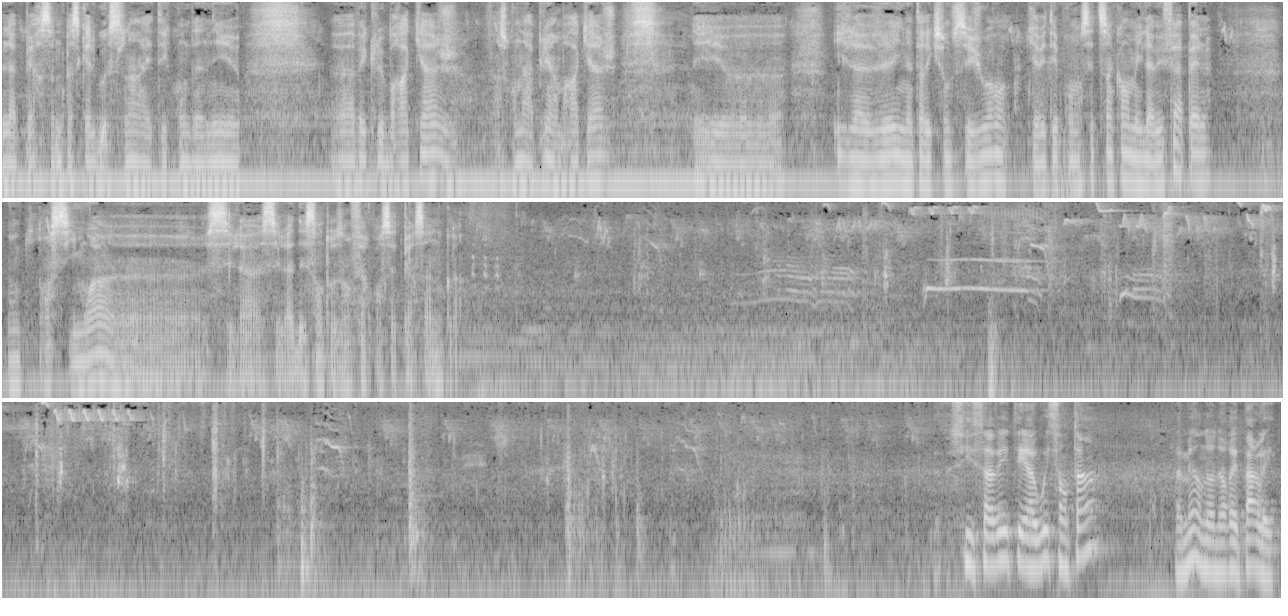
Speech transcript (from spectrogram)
La personne Pascal Gosselin a été condamnée avec le braquage ce qu'on a appelé un braquage. Et euh, il avait une interdiction de séjour qui avait été prononcée de 5 ans, mais il avait fait appel. Donc en 6 mois, euh, c'est la, la descente aux enfers pour cette personne. Quoi. Si ça avait été à Wissantin, jamais on en aurait parlé.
